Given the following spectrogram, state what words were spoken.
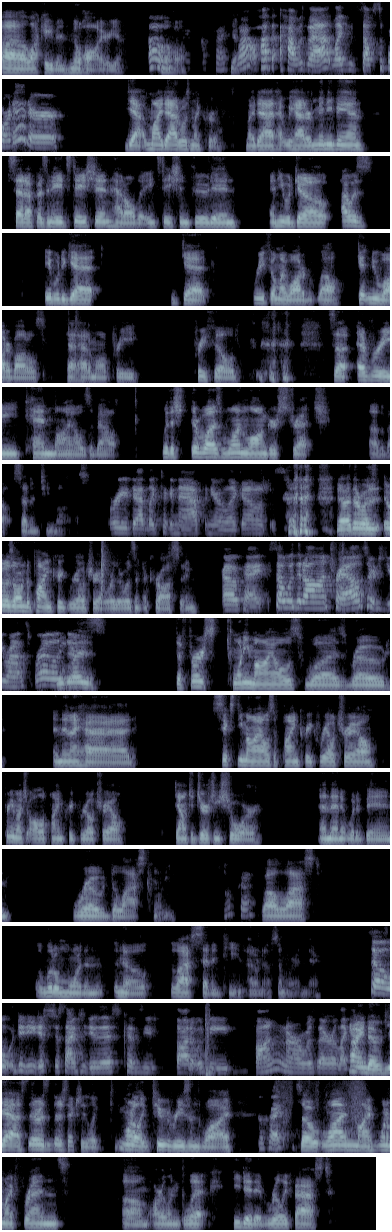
uh, Lock Haven, Mill Hall area. Mill Oh, Hall. okay. Yeah. Wow, how how was that? Like self-supported or? Yeah, my dad was my crew. My dad, we had our minivan set up as an aid station, had all the aid station food in, and he would go. I was able to get get refill my water. Well, get new water bottles that had them all pre pre filled. so every ten miles, about with a sh- there was one longer stretch of about 17 miles. or your dad like took a nap and you're like, oh, just yeah, there was it was on the Pine Creek Rail Trail where there wasn't a crossing. okay. So was it all on trails or did you run on some roads? It or- was the first 20 miles was road, and then I had 60 miles of Pine Creek Rail Trail, pretty much all of Pine Creek Rail Trail, down to Jersey Shore, and then it would have been road the last 20. okay. Well, the last a little more than no, the last 17. I don't know, somewhere in there. So did you just decide to do this because you thought it would be fun, or was there like a- Kind of, yes. There's there's actually like more like two reasons why. okay? So one, my one of my friends, um, Arlen Glick, he did a really fast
